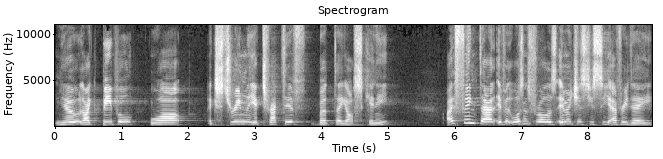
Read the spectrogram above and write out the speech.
you know, like people who are extremely attractive, but they are skinny, I think that if it wasn't for all those images you see every day,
